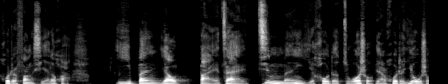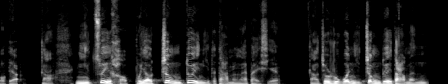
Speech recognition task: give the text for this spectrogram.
或者放鞋的话，一般要摆在进门以后的左手边或者右手边啊。你最好不要正对你的大门来摆鞋啊。就如果你正对大门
